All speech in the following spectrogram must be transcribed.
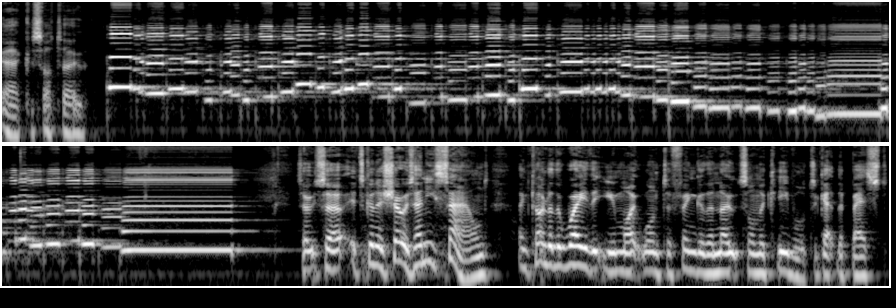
uh, Cassotto. So it's, uh, it's going to show us any sound and kind of the way that you might want to finger the notes on the keyboard to get the best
